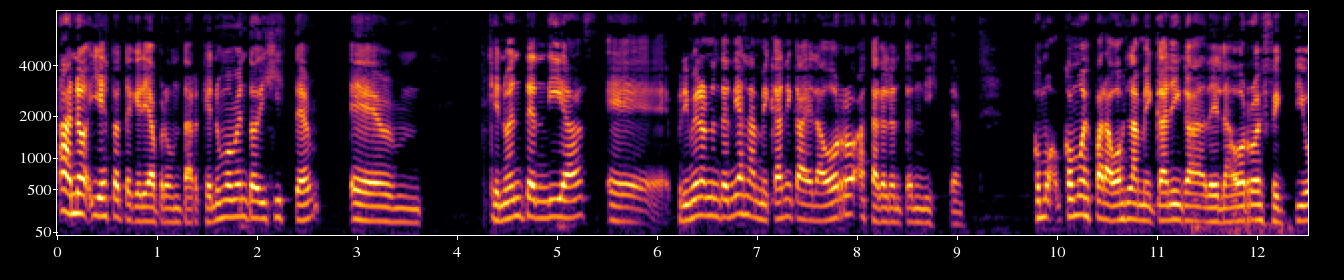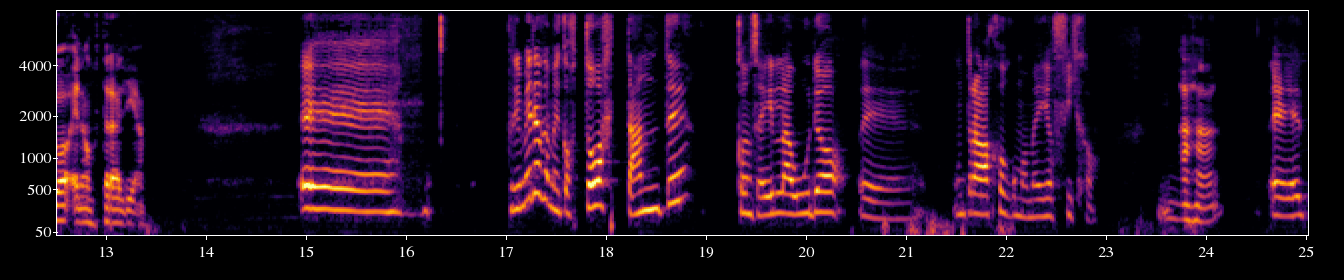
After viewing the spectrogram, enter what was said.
Ah, no, y esto te quería preguntar, que en un momento dijiste em, que no entendías, eh, primero no entendías la mecánica del ahorro hasta que lo entendiste. ¿Cómo, ¿Cómo es para vos la mecánica del ahorro efectivo en Australia? Eh, primero que me costó bastante conseguir laburo, eh, un trabajo como medio fijo. Ajá. Eh,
